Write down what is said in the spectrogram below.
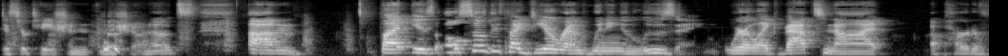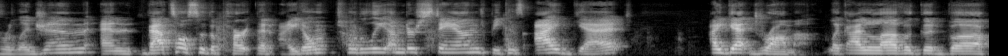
dissertation in the show notes um, but is also this idea around winning and losing, where like that's not a part of religion. And that's also the part that I don't totally understand because I get I get drama. Like I love a good book.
